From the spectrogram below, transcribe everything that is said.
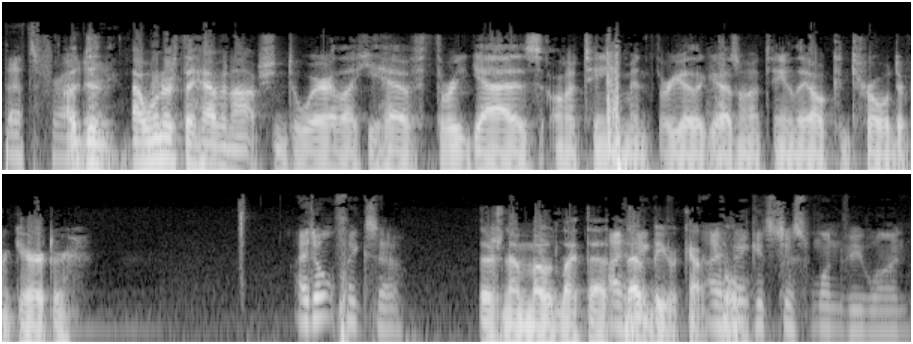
that's I, Friday. did, I wonder if they have an option to where like you have three guys on a team and three other guys on a team. They all control a different character. I don't think so. There's no mode like that. I That'd think, be kind of cool. I think it's just one v one.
